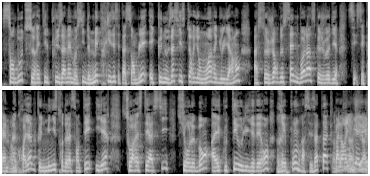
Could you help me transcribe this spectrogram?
sans doute serait-il plus à même aussi de maîtriser cette Assemblée et que nous assisterions moins régulièrement à ce genre de scène. Voilà ce que je veux dire. C'est quand même incroyable qu'une ministre de la Santé, hier, soit restée assis sur le banc à écouter Olivier Véran répondre à ces attaques. Alors, il y a eu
